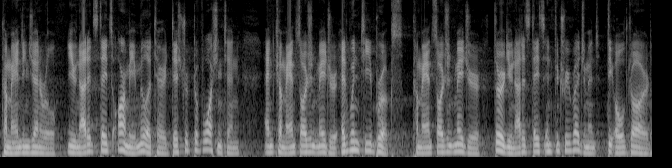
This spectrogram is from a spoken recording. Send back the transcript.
Commanding General, United States Army Military District of Washington, and Command Sergeant Major Edwin T. Brooks, Command Sergeant Major, 3rd United States Infantry Regiment, the Old Guard.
